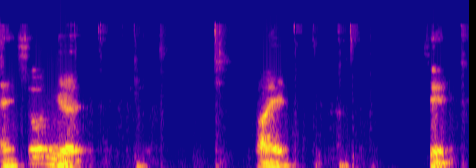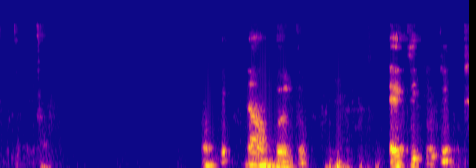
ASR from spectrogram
and show here file saved okay. Now i'm going to execute it.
